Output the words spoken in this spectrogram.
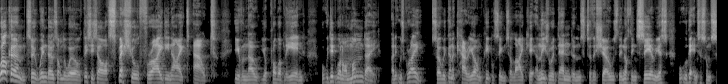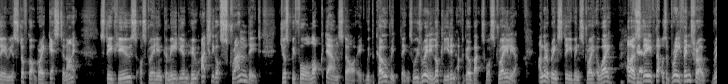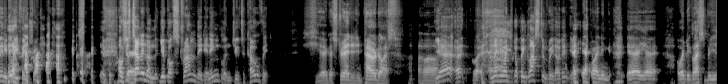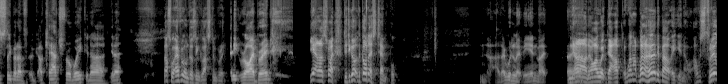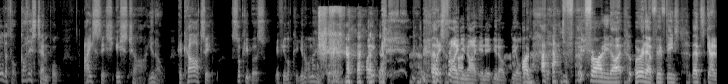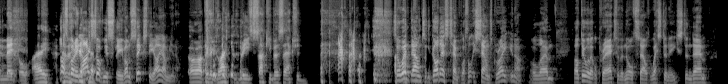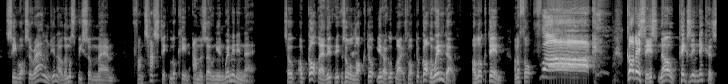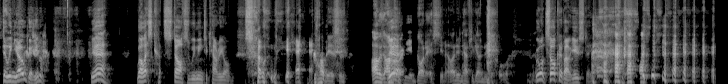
Welcome to Windows on the World. This is our special Friday night out, even though you're probably in. But we did one on Monday and it was great. So we're going to carry on. People seem to like it. And these are addendums to the shows. They're nothing serious, but we'll get into some serious stuff. Got a great guest tonight. Steve Hughes, Australian comedian, who actually got stranded just before lockdown started with the COVID thing. So he was really lucky he didn't have to go back to Australia. I'm going to bring Steve in straight away. Hello, yeah. Steve. That was a brief intro, really brief yeah. intro. I was just yeah. telling them that you got stranded in England due to COVID. Yeah, got stranded in paradise. Uh, yeah, uh, and then you ended up in Glastonbury, though, didn't you? yeah, went in, yeah, yeah. I went to Glastonbury to sleep on a, a couch for a week, and uh, you know, that's what everyone does in Glastonbury. Eat rye bread. yeah, that's right. Did you go to the Goddess Temple? No, they wouldn't let me in, mate. no, uh, no, I went down. When I, when I heard about it, you know, I was thrilled. I thought, Goddess Temple, Isis, Ishtar, you know, Hecate, succubus, if you're lucky. You know what I mean? I well, it's Friday night in it, you know. The old Friday night. We're in our fifties. Let's go mental, hey. That's very nice of you, Steve. I'm sixty. I am, you know. All right, bit of Glastonbury succubus action. So I went down to the Goddess Temple. I thought this sounds great. You know, I'll um, I'll do a little prayer to the north, south, west, and east, and um, see what's around. You know, there must be some um, fantastic looking Amazonian women in there. So I got there. It was all locked up. You know, it looked like it was locked up. Got the window. I looked in and I thought, fuck, goddesses. No, pigs in knickers doing yoga, you know. Yeah. Well, let's start as we mean to carry on. So, yeah. Goddesses. I was, I'm yeah. already a goddess, you know. I didn't have to go into the core. You know. We weren't talking about you, Steve.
